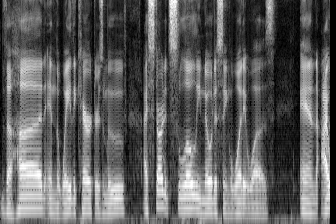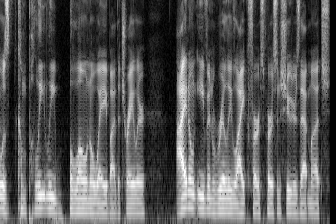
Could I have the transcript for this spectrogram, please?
the HUD and the way the characters move, I started slowly noticing what it was. And I was completely blown away by the trailer. I don't even really like first person shooters that much,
